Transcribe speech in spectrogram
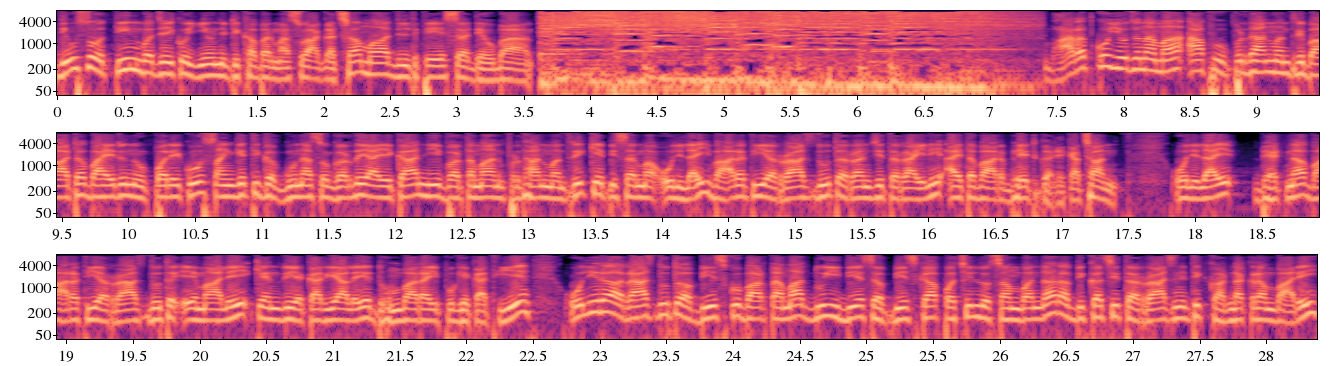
दिउँसो तीन बजेको युनिटी खबरमा स्वागत छ। म दिलपेश देउबा। भारतको योजनामा आफू प्रधानमन्त्रीबाट बाहिरिनु परेको सांगीतिक गुनासो गर्दै आएका निवर्तमान प्रधानमन्त्री केपी शर्मा ओलीलाई भारतीय राजदूत रञ्जित राईले आइतबार भेट गरेका छन्। ओलीलाई भेट्न भारतीय राजदूत एमाले केन्द्रीय कार्यालय धुम्बाराई पुगेका थिए। ओली र राजदूत बीचको वार्तामा दुई देश बीचका पछिल्लो सम्बन्ध र विकसित राजनीतिक घटनाक्रमबारे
